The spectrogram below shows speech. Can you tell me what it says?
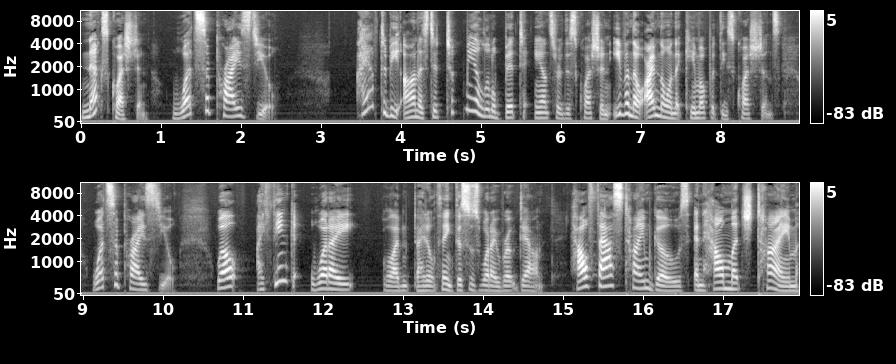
Next question What surprised you? I have to be honest, it took me a little bit to answer this question, even though I'm the one that came up with these questions. What surprised you? Well, I think what I, well, I'm, I don't think this is what I wrote down how fast time goes and how much time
